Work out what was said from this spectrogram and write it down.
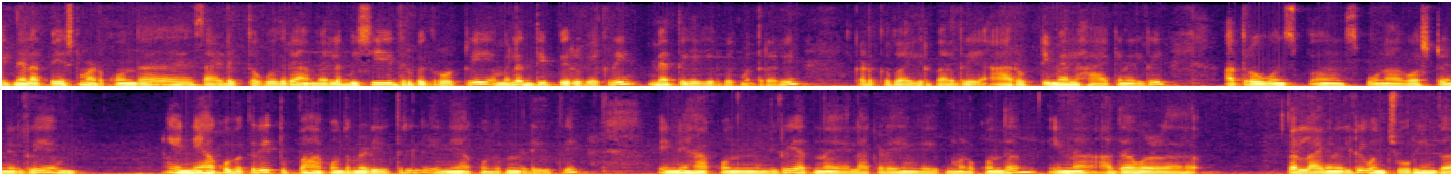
ಇದನ್ನೆಲ್ಲ ಪೇಸ್ಟ್ ಮಾಡ್ಕೊಂಡು ಸೈಡಿಗೆ ತೊಗೋದ್ರಿ. ಆಮೇಲೆ ಬಿಸಿ ಇದಿರ್ಬೇಕು ರೊಟ್ಟಿ ಆಮೇಲೆ ದಿಪ್ ಇರ್ಬೇಕು ರೀ. ಮೆತ್ತಗಾಗಿರ್ಬೇಕು ಮಾತ್ರ ರೀ. ಕಡ್ಕದು ಆಗಿರ್ಬಾರ್ದು ರೀ. ಆ ರೊಟ್ಟಿ ಮೇಲೆ ಹಾಕಿನಿಲ್ರಿ ಅದ್ರ ಒಂದು ಸ್ಪೂ ಸ್ಪೂನ್ ಆಗೋಷ್ಟು ರೀ. ಎಣ್ಣೆ ಹಾಕೋಬೇಕು ರೀ. ತುಪ್ಪ ಹಾಕೊಂಡ್ರೆ ನಡೀತೈತೆ ರೀ ಇಲ್ಲಿ. ಎಣ್ಣೆ ಹಾಕೊಂಡ್ರೆ ನಡೆಯುತ್ತೆ ರೀ ಎಣ್ಣೆ ರೀ. ಅದನ್ನ ಎಲ್ಲ ಕಡೆ ಹಿಂಗೆ ಇದು ಮಾಡ್ಕೊಂಡು ಇನ್ನು ಅದ ಒಳ ಕಲ್ಲಾಗನಿಲ್ರಿ ಒಂಚೂರು ಹಿಂಗೆ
